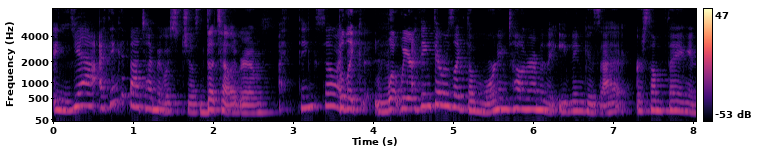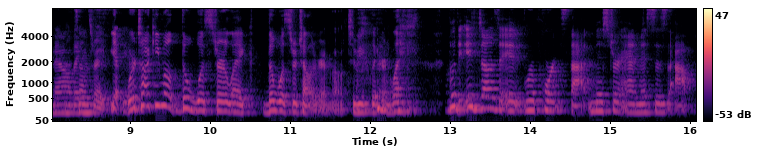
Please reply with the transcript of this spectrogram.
Yeah, I think at that time it was just, the Telegram, I think so. I but like what we are. I think there was like the morning telegram and the evening gazette or something, and now that Sounds right. Yeah, we're talking about the Worcester, like the Worcester Telegram, though. To be clear, like But it does. It reports that Mr. and Mrs. Ap-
